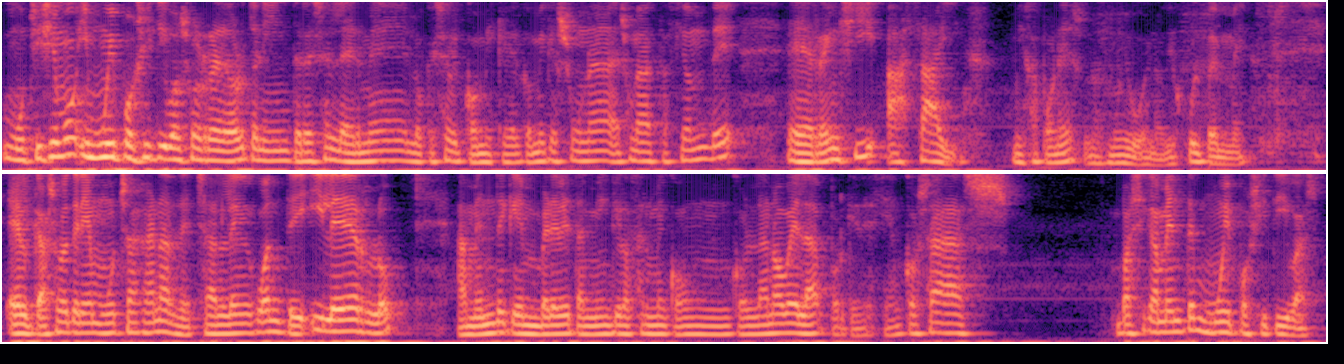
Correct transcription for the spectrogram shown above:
muchísimo y muy positivo a su alrededor, tenía interés en leerme lo que es el cómic. El cómic es una, es una adaptación de Renshi Asai. Mi japonés no es muy bueno, discúlpenme. El caso que tenía muchas ganas de echarle el guante y leerlo, amén de que en breve también quiero hacerme con, la novela, porque decían cosas básicamente muy positivas.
